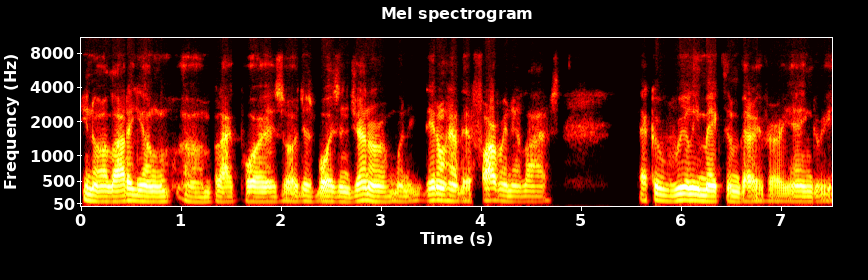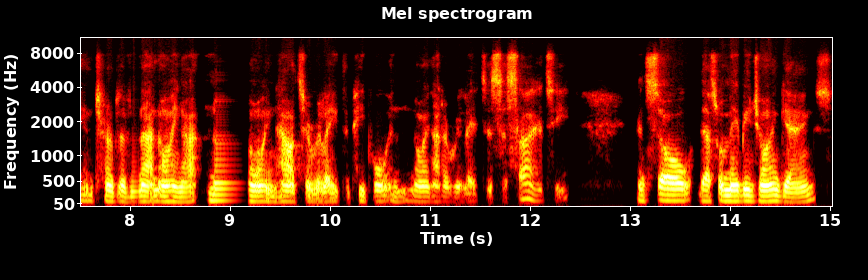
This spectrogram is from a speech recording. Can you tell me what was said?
you know, a lot of young um, black boys or just boys in general, when they don't have their father in their lives, that could really make them very, very angry in terms of not knowing how, knowing how to relate to people and knowing how to relate to society. And so that's what made me join gangs.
